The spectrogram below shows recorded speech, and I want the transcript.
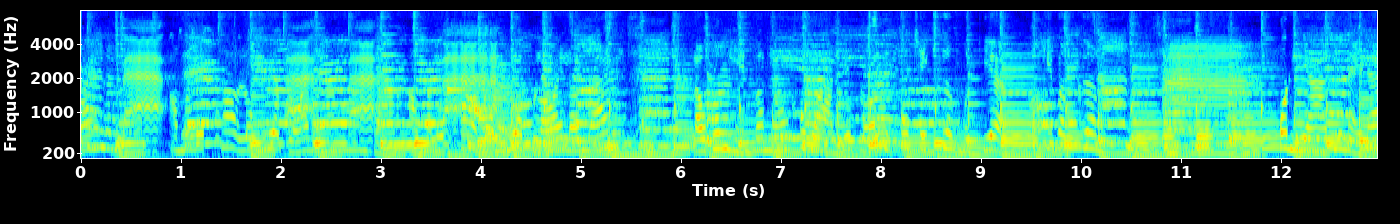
ไปไม่มีเวลาละเรามีเลาแน่นอนตอนนี้น้องเรียบร้อยแล้วนะเอาเมล็ดข้าวลงเรียบร้อยแล้วนะเราเพิ่งเห็นว่าน้องเขาหวานเรียบร้อยที่เขาใช้เครื่องเมื่อกี้คิดว่าเครื่องอ่าพ่นยาที่ไหนได้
